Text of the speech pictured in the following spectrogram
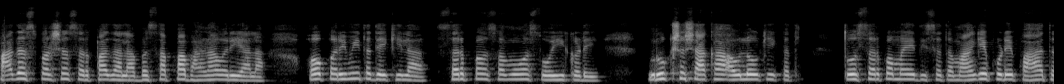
पादस्पर्श सर्पा झाला बसाप्पा भाणावरी आला अपरिमित देखिला सर्प समूह सोयीकडे वृक्ष शाखा अवलौकिक तो सर्पमय दिसत. मागे पुढे पाहत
